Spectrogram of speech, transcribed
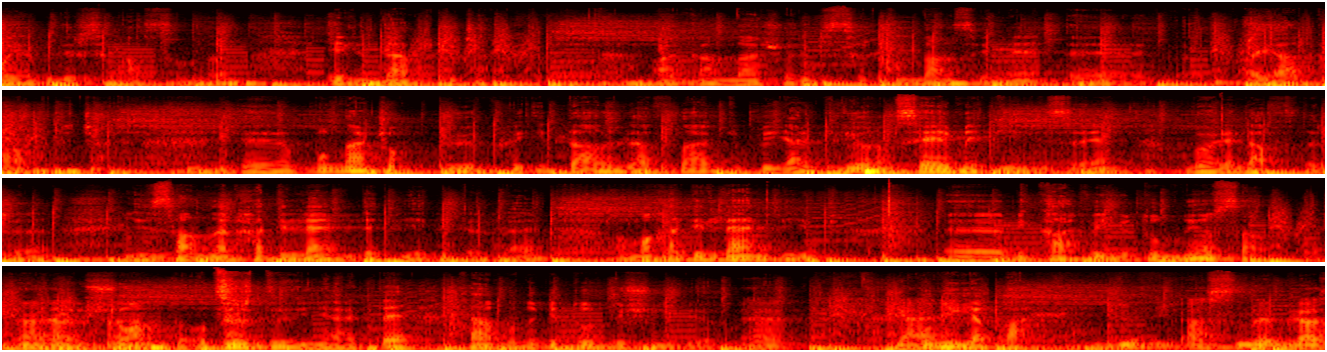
koyabilirsin aslında. Elinden tutacak. Arkandan şöyle bir sırtından seni e, ayağa kaldıracak. E, bunlar çok büyük ve iddialı laflar gibi. Yani biliyorum sevmediğinizi böyle lafları. İnsanlar hadi lan de diyebilirler. Ama hadi lan deyip e, bir kahve yudumluyorsan e, şu anda oturduğun yerde sen bunu bir dur düşün diyorum. Evet. Yani Bunu yapar. Dün aslında biraz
